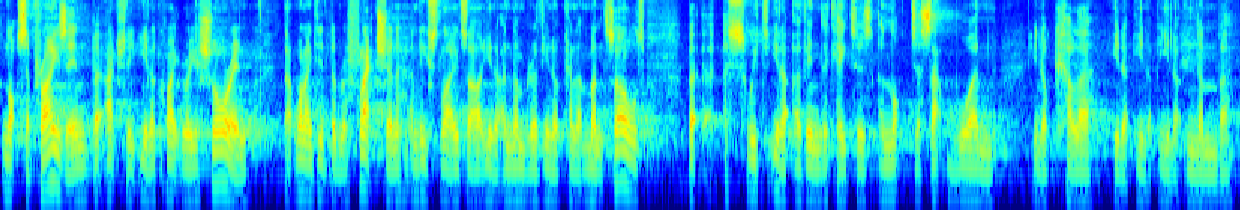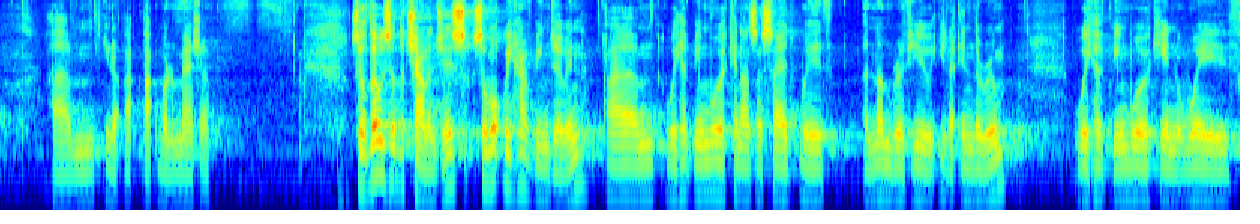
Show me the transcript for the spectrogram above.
not surprising, but actually, you know, quite reassuring that when I did the reflection, and these slides are, you know, a number of, you know, kind of months old, but a suite, you know, of indicators and not just that one, you know, colour, you know, you know, you know, number, um, you know, that, that one measure. So those are the challenges. So what we have been doing, um, we have been working, as I said, with a number of you, you know, in the room. We have been working with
